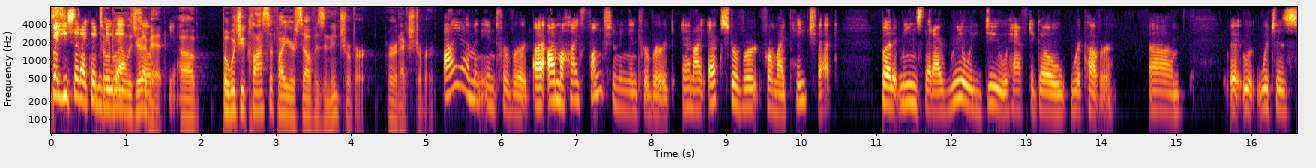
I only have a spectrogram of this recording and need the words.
but you said I couldn't totally do that. Totally legitimate. So, yeah. uh, but would you classify yourself as an introvert or an extrovert? I am an introvert. I, I'm a high functioning introvert, and I extrovert for my paycheck. But it means that I really do have to go recover. Um, which is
